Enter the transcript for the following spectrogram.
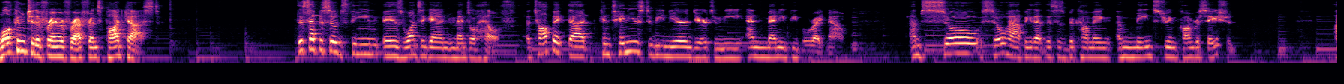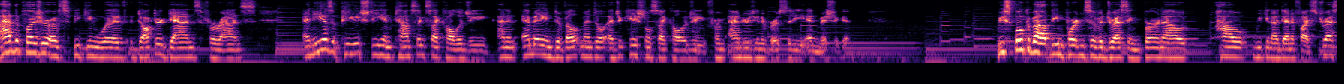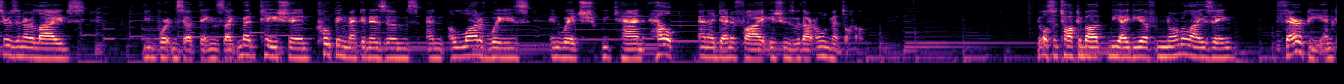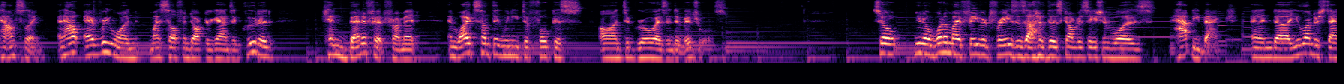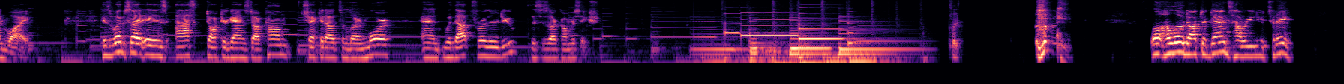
Welcome to the Frame of Reference podcast. This episode's theme is once again mental health, a topic that continues to be near and dear to me and many people right now. I'm so, so happy that this is becoming a mainstream conversation. I had the pleasure of speaking with Dr. Ganz Ferrance, and he has a PhD in counseling psychology and an MA in developmental educational psychology from Andrews University in Michigan. We spoke about the importance of addressing burnout, how we can identify stressors in our lives, the importance of things like meditation, coping mechanisms, and a lot of ways in which we can help and identify issues with our own mental health. We also talked about the idea of normalizing therapy and counseling and how everyone, myself and Dr. Ganz included, can benefit from it and why it's something we need to focus on to grow as individuals. So, you know, one of my favorite phrases out of this conversation was happy bank, and uh, you'll understand why. His website is askdrganz.com. Check it out to learn more. And without further ado, this is our conversation. well, hello, Dr. Ganz. How are you today?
